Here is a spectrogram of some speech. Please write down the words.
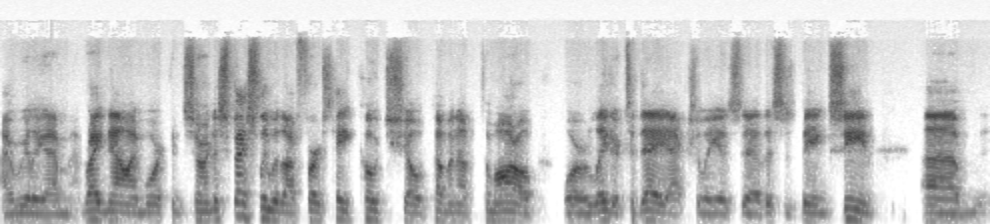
I really am right now. I'm more concerned, especially with our first Hey Coach show coming up tomorrow or later today, actually, as uh, this is being seen. Um,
